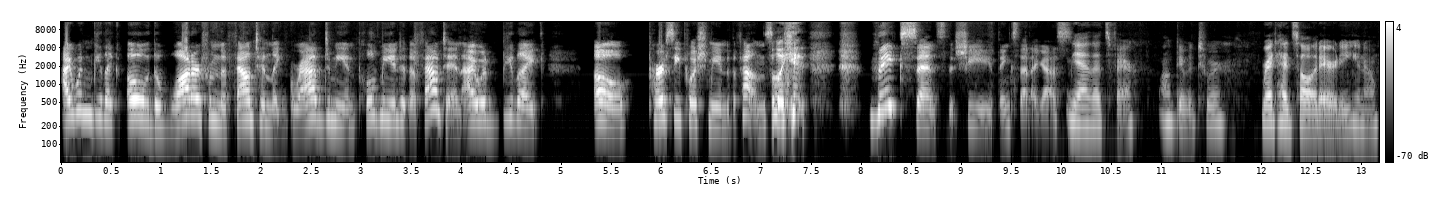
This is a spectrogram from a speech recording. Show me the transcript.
I wouldn't be like, oh, the water from the fountain like grabbed me and pulled me into the fountain. I would be like, oh, Percy pushed me into the fountain. So like, it makes sense that she thinks that. I guess. Yeah, that's fair. I'll give it to her. Redhead solidarity, you know.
